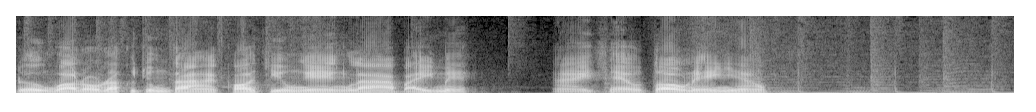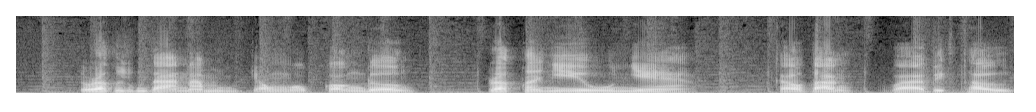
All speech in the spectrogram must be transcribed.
Đường vào lô đất của chúng ta có chiều ngang là 7m, hai xe ô tô né nhau. Lô đất của chúng ta nằm trong một con đường rất là nhiều nhà cao tầng và biệt thự.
